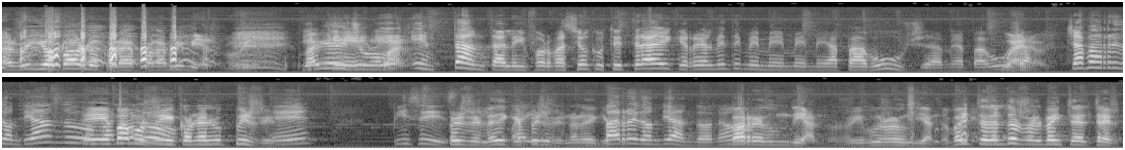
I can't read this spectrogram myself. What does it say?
Así yo Pablo para, para mí mismo. bien. Me había que, dicho uno eh, es tanta la información que usted trae que realmente me, me, me, me apabulla, me apabulla. Bueno. ¿Ya va redondeando? Eh, vamos, sí, con el Piscis. ¿Eh? Piscis. Piscis, le dije Piscis, no le dije Va Piscis. redondeando, ¿no? Va redondeando, sí, voy redondeando. 20 del 2 al 20 del 3.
